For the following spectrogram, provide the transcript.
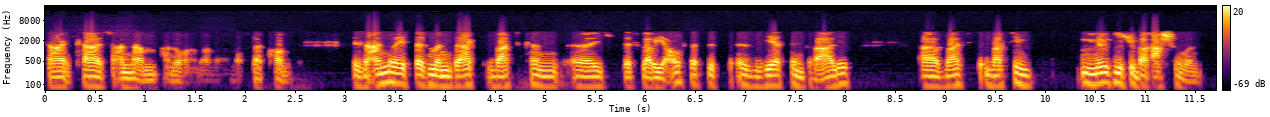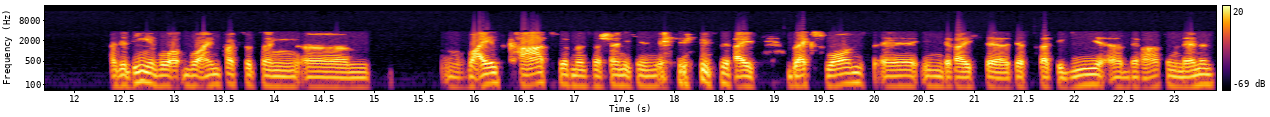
klar, klares Annahmenpanorama, was da kommt. Das andere ist, dass man sagt, was kann, äh, ich, das glaube ich auch, dass das äh, sehr zentral ist, äh, was, was sind mögliche Überraschungen? Also Dinge, wo, wo einfach sozusagen ähm, Wildcards, wird man es wahrscheinlich in, im Bereich Black Swans, äh, im Bereich der, der Strategieberatung äh, nennen,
